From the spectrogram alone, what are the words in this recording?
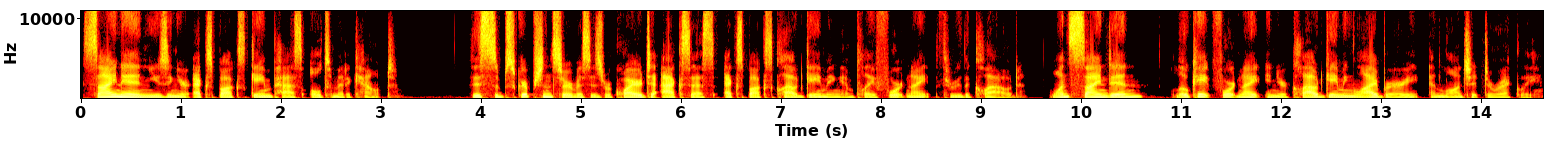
Sign in using your Xbox Game Pass Ultimate account. This subscription service is required to access Xbox Cloud Gaming and play Fortnite through the cloud. Once signed in, locate Fortnite in your cloud gaming library and launch it directly.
